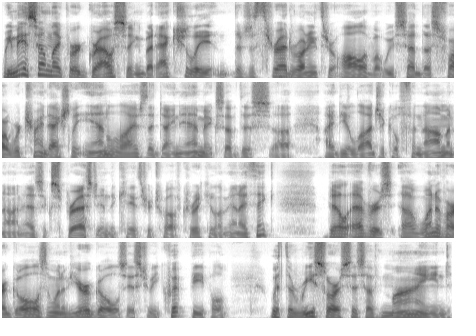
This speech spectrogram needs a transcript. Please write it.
we may sound like we're grousing, but actually, there's a thread running through all of what we've said thus far. We're trying to actually analyze the dynamics of this uh, ideological phenomenon as expressed in the K through 12 curriculum. And I think, Bill Evers, uh, one of our goals and one of your goals is to equip people with the resources of mind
